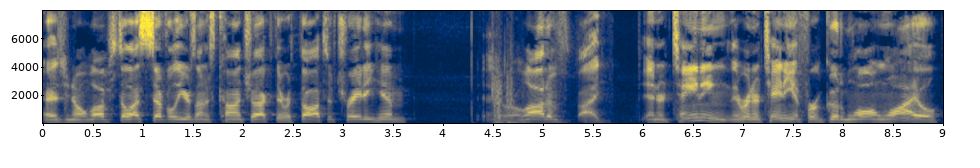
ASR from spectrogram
As you know, Love still has several years on his contract. There were thoughts of trading him. There were a lot of I, entertaining. They were entertaining it for a good long while.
